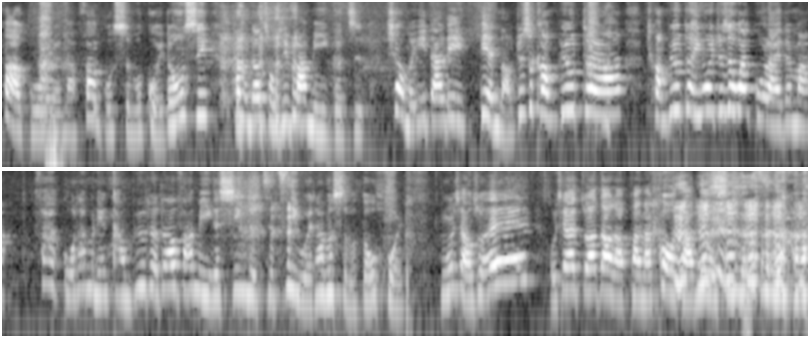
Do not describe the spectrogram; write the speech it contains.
法国人啊，法国什么鬼东西，他们都要重新发明一个字。像我们意大利电脑就是 computer 啊，computer 因为就是外国来的嘛。法国他们连 computer 都要发明一个新的字，自以为他们什么都会。我想说，哎、我现在抓到了 panna cotta 没有新的字啊。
